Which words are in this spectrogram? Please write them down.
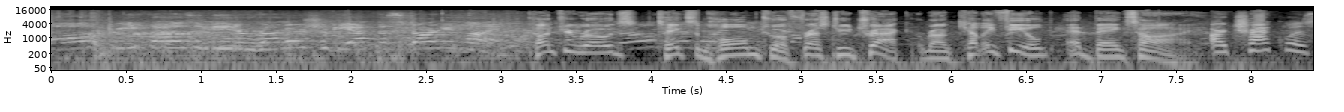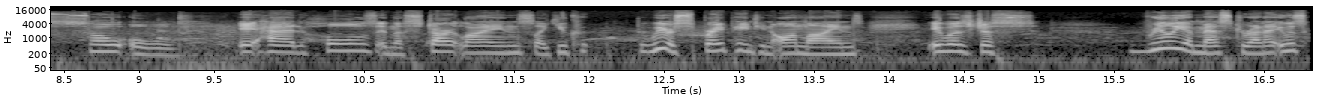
All 3,000 meter runners should be at the starting line. Country Roads takes them home to a fresh new track around Kelly Field at Banks High. Our track was so old. It had holes in the start lines. Like you could, we were spray painting on lines. It was just really a mess to run. It was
